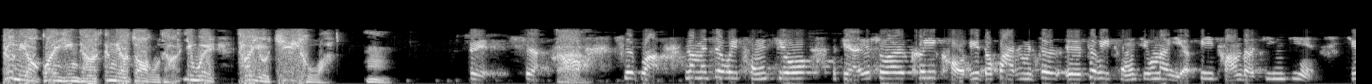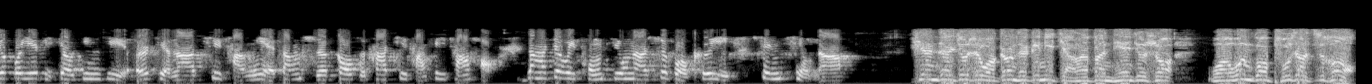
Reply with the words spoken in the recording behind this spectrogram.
更要关心他，更要照顾他，因为他有基础啊。嗯。对，是好。师傅，那么这位同修，假如说可以考虑的话，那么这呃这位同修呢也非常的精进，学佛也比较精进，而且呢气场你也当时告诉他气场非常好。那么这位同修呢是否可以申请呢？现在就是我刚才跟你讲了半天，就是说我问过菩萨之后，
